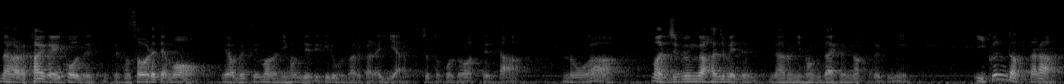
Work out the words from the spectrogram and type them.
だから海外行こうぜって言って誘われてもいや別にまだ日本でできることあるからいいやってちょっと断ってたのが、まあ、自分が初めてあの日本代表になった時に行くんだったら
